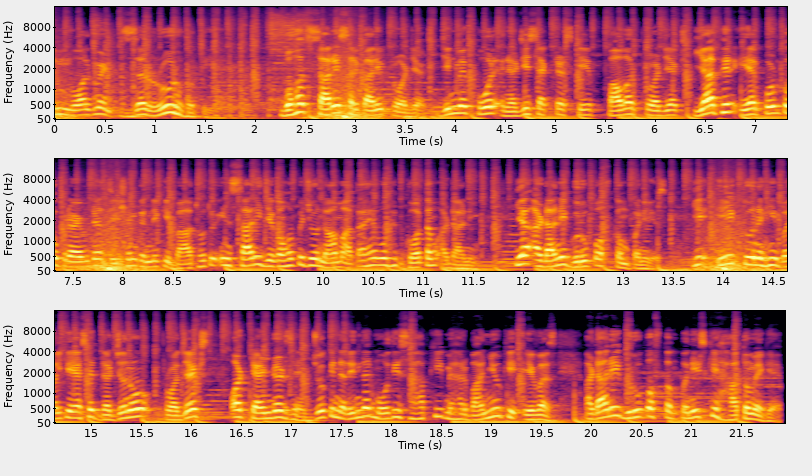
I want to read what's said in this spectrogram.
इन्वॉल्वमेंट ज़रूर होती है। बहुत सारे सरकारी प्रोजेक्ट जिनमें कोल एनर्जी सेक्टर्स के पावर प्रोजेक्ट या फिर एयरपोर्ट को प्राइवेटाइजेशन करने की बात हो तो इन सारी जगहों पे जो नाम आता है, वो है गौतम अडानी या अडानी ग्रुप ऑफ़ कंपनीज़ ये एक तो नहीं, बल्कि ऐसे दर्जनों प्रोजेक्ट्स और टेंडर्स हैं, जो कि नरेंद्र मोदी साहब की मेहरबानियों के एवज अडानी ग्रुप ऑफ़ कंपनीज़ के हाथों में गए।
